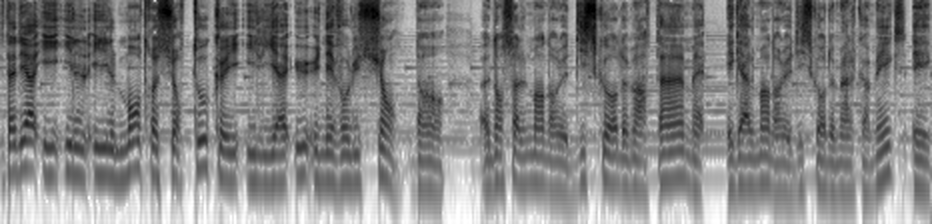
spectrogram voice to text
C'est-à-dire, il, montre surtout qu'il y a eu une évolution dans, euh, non seulement dans le discours de Martin, mais également dans le discours de Malcolm X, et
